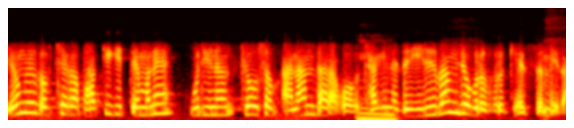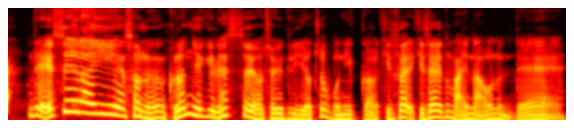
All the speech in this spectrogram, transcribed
영역업체가 바뀌기 때문에 우리는 교섭 안 한다라고 음. 자기네들이 일방적으로 그렇게 했습니다. 근데 SNI에서는 그런 얘기를 했어요. 저희들이 여쭤보니까 기사 기사에도 많이 나오는데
